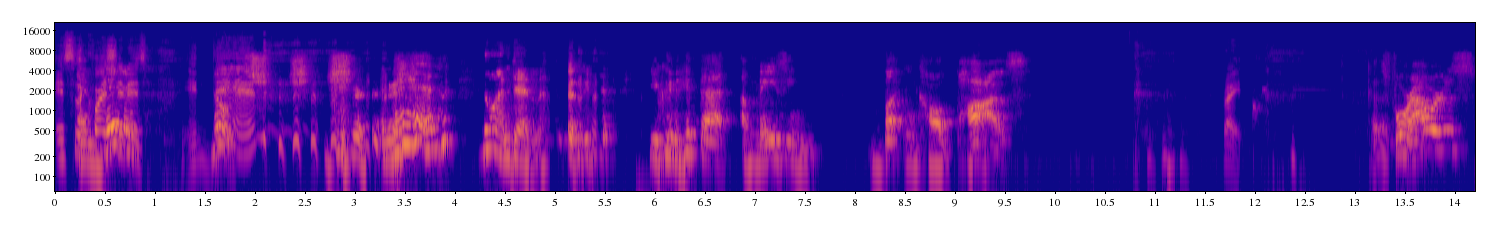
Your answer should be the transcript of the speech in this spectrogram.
it's the and question then- is, and No, then and then No, and then. you you can hit that amazing button called pause. right. Because four hours,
